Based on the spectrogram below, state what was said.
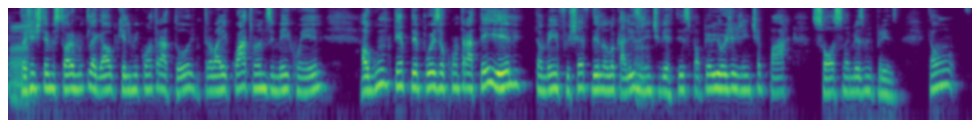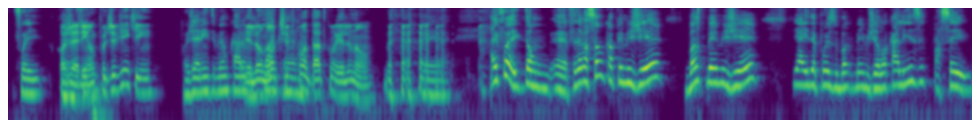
Ah. Então a gente tem uma história muito legal, porque ele me contratou. Trabalhei quatro anos e meio com ele. Algum tempo depois eu contratei ele também, fui chefe dele na Localiza, a gente inverteu esse papel e hoje a gente é par, sócio na mesma empresa. Então, foi. Rogerinho é, foi... podia vir aqui, hein? Rogerinho também é um cara Ele eu não bacana. tive contato com ele, não. É. Aí foi, então, é, Federação, KPMG, Banco BMG, e aí depois do Banco BMG Localiza, passei.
